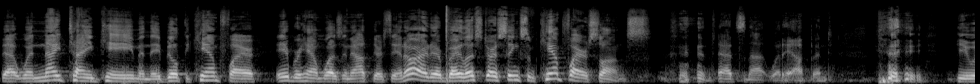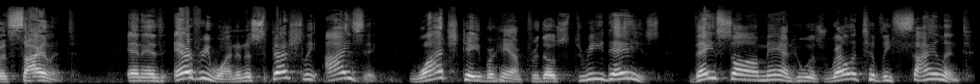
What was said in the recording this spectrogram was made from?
that when nighttime came and they built the campfire, Abraham wasn't out there saying, All right, everybody, let's start singing some campfire songs. That's not what happened. he was silent. And as everyone, and especially Isaac, watched Abraham for those three days, they saw a man who was relatively silent.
